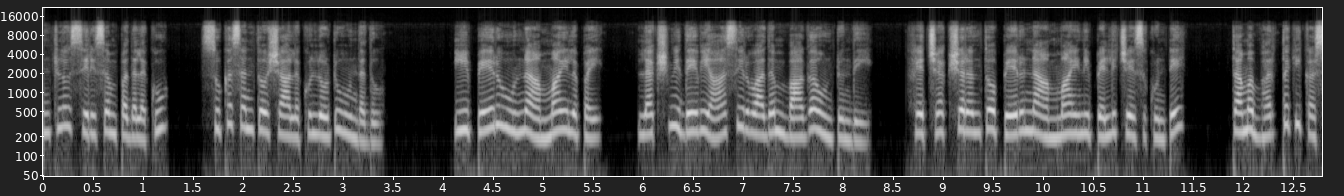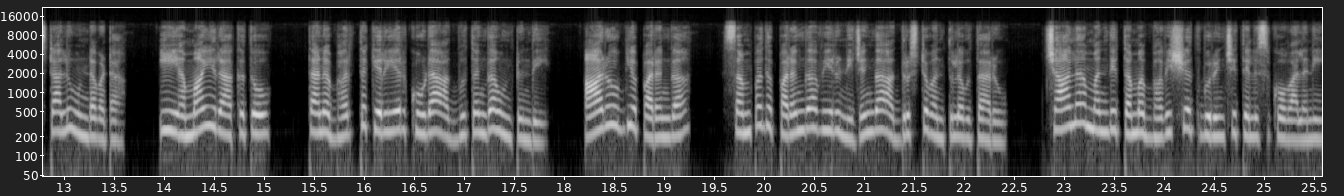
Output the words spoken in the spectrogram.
ఇంట్లో సిరిసంపదలకు సుఖసంతోషాలకు లోటు ఉండదు. ఈ పేరు ఉన్న అమ్మాయిలపై లక్ష్మీదేవి ఆశీర్వాదం బాగా ఉంటుంది. హెచ్ అక్షరంతో పేరున్న అమ్మాయిని పెళ్ళి చేసుకుంటే తమ భర్తకి కష్టాలు ఉండవట. ఈ అమ్మాయి రాకతో తన భర్త కెరియర్ కూడా అద్భుతంగా ఉంటుంది. ఆరోగ్యపరంగా సంపద పరంగా వీరు నిజంగా అదృష్టవంతులవుతారు. చాలా మంది తమ భవిష్యత్ గురించి తెలుసుకోవాలని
